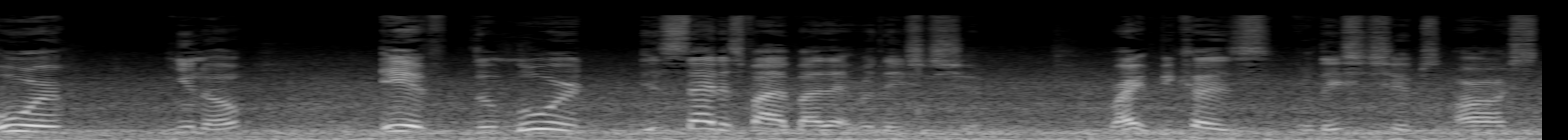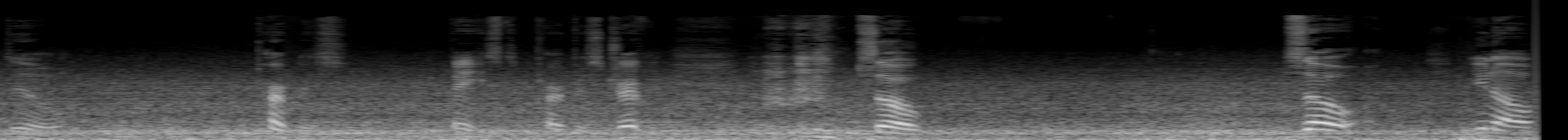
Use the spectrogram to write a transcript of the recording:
or you know if the lord is satisfied by that relationship right because relationships are still purpose based, purpose driven. so, so, you know,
